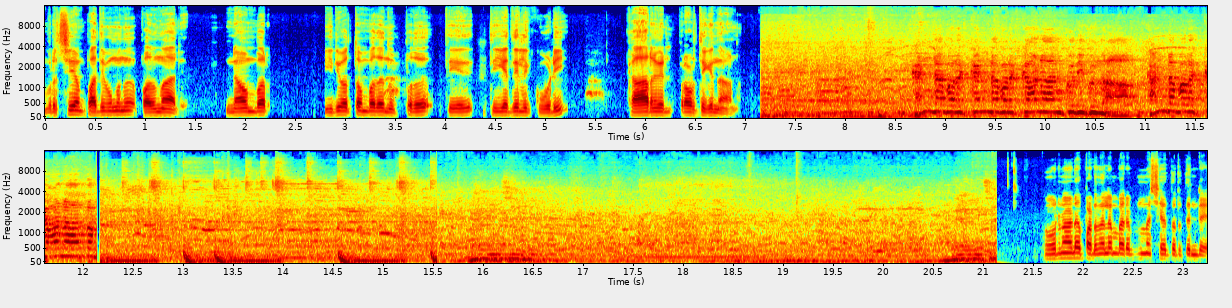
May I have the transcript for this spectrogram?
വൃശ്ചികം പതിമൂന്ന് പതിനാല് നവംബർ ഇരുപത്തൊമ്പത് മുപ്പത് തീയതിയിൽ കൂടി കാർണിവൽ പ്രവർത്തിക്കുന്നതാണ്. കണ്ടവർ കണ്ടവർ കാണാൻ കുതിക്കുന്ന കണ്ടവർ കാണാത്ത നൂറിനാട് പടനിലം പരബ്രഹ്മ ക്ഷേത്രത്തിന്റെ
